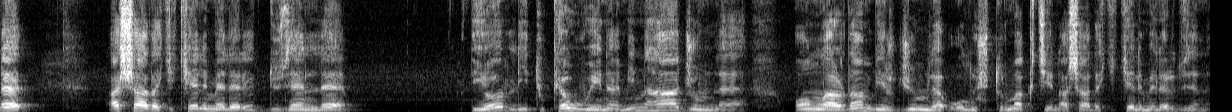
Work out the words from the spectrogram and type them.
Evet. Aşağıdaki kelimeleri düzenle diyor. Li tukevvine minha cümle. Onlardan bir cümle oluşturmak için aşağıdaki kelimeleri düzenle.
